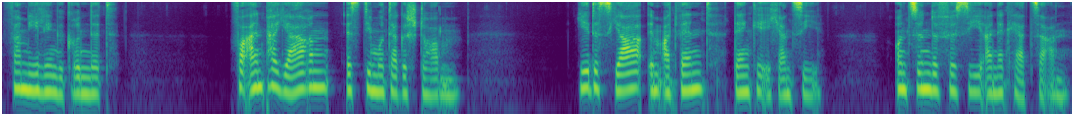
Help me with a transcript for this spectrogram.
Familien gegründet, vor ein paar Jahren ist die Mutter gestorben. Jedes Jahr im Advent denke ich an sie und zünde für sie eine Kerze an.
